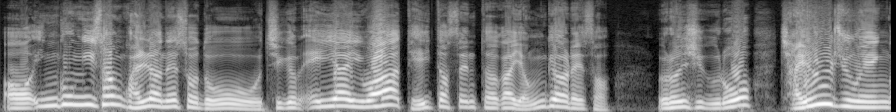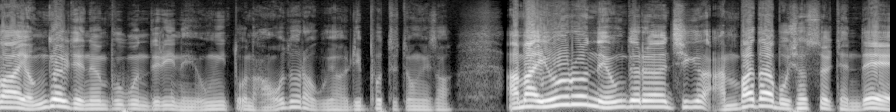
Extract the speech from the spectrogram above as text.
어, 인공위성 관련해서도 지금 AI와 데이터 센터가 연결해서 이런 식으로 자율주행과 연결되는 부분들이 내용이 또 나오더라고요. 리포트 통해서. 아마 이런 내용들은 지금 안 받아보셨을 텐데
